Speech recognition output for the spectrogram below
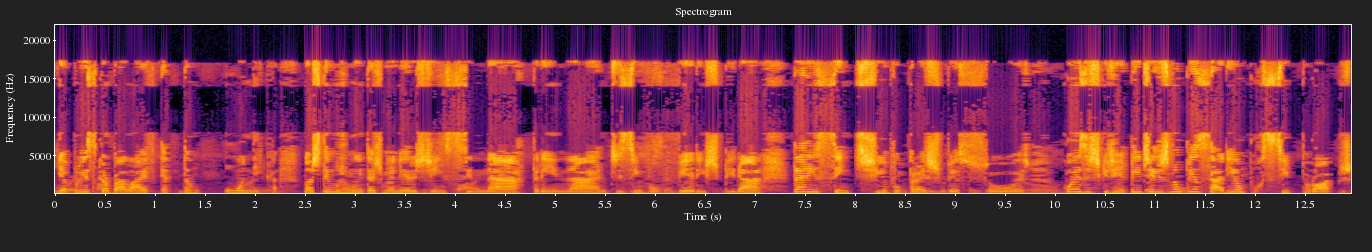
e é por isso que Herbalife é tão única. Nós temos muitas maneiras de ensinar, treinar, desenvolver, inspirar, dar incentivo para as pessoas, coisas que de repente eles não pensariam por si próprios.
